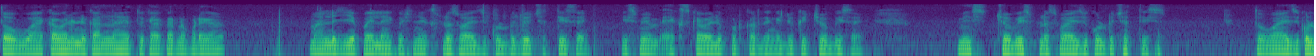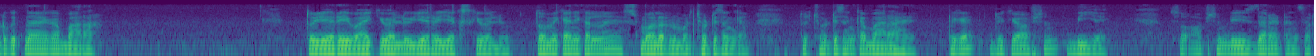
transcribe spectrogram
तो y का वैल्यू निकालना है तो क्या करना पड़ेगा? मान लीजिए पहला equation x plus y is equal to जो छत्तीस है, इसमें हम x का वैल्यू पुट कर देंगे जो कि चौबीस है। मीन्स चौबीस plus y is equal to छत्तीस। तो y इज़ इक्वल टू कितना आएगा? बारह। तो ये रही वाई की वैल्यू ये रही एक्स की वैल्यू तो हमें क्या निकालना है स्मॉलर नंबर छोटी संख्या। तो छोटी संख्या बारह है, ठीक है, जो कि ऑप्शन बी है। So option B is the right answer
